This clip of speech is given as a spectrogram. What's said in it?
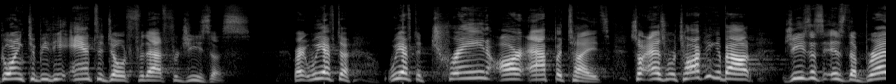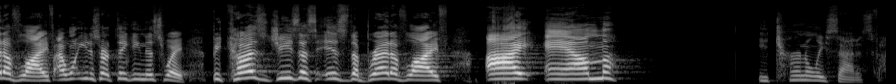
going to be the antidote for that for Jesus. Right? We have to we have to train our appetites. So, as we're talking about Jesus is the bread of life, I want you to start thinking this way because Jesus is the bread of life, I am eternally satisfied.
